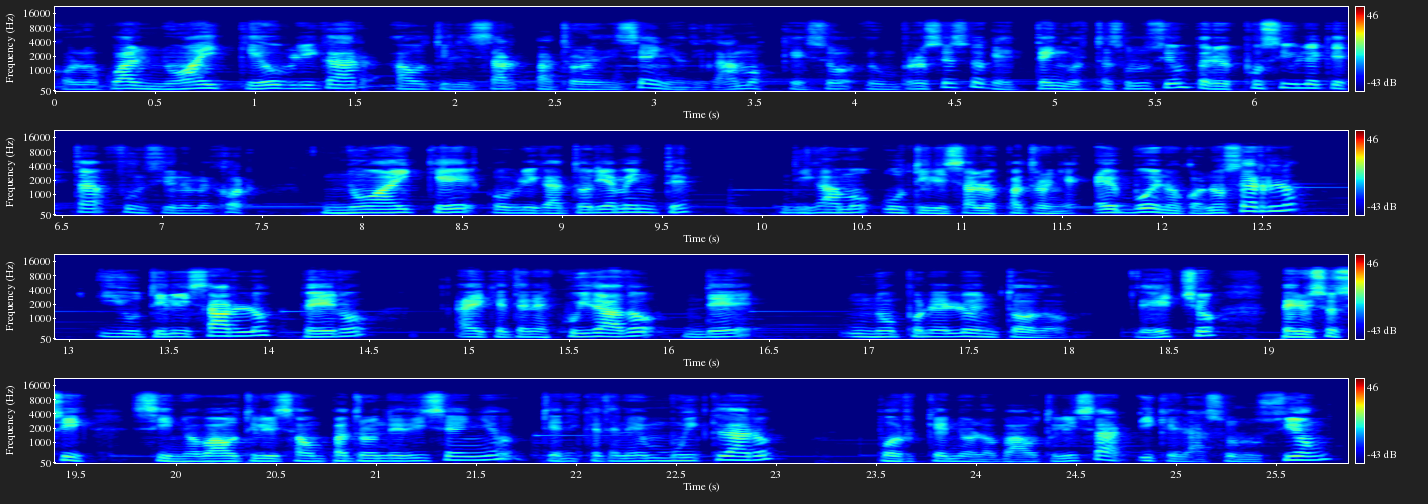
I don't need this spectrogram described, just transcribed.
Con lo cual no hay que obligar a utilizar patrones de diseño. Digamos que eso es un proceso que tengo esta solución, pero es posible que esta funcione mejor no hay que obligatoriamente, digamos, utilizar los patrones. Es bueno conocerlo y utilizarlo, pero hay que tener cuidado de no ponerlo en todo. De hecho, pero eso sí, si no va a utilizar un patrón de diseño, tienes que tener muy claro por qué no lo va a utilizar y que la solución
